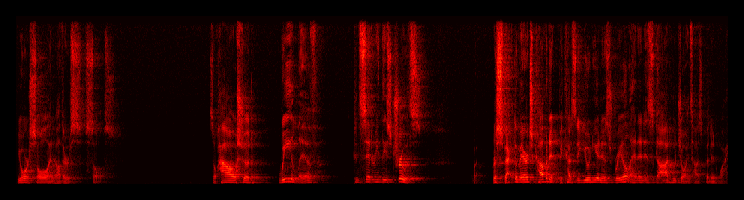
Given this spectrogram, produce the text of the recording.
your soul and others' souls. So, how should we live considering these truths? Respect the marriage covenant because the union is real and it is God who joins husband and wife.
